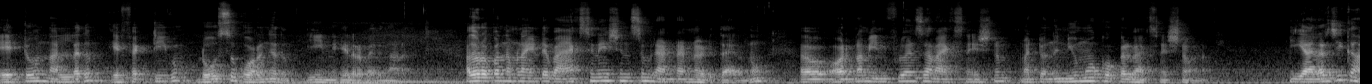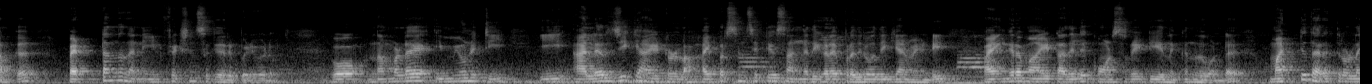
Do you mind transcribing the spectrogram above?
ഏറ്റവും നല്ലതും എഫക്റ്റീവും ഡോസ് കുറഞ്ഞതും ഈ ഇൻഹേലർ മരുന്നാണ് അതോടൊപ്പം നമ്മൾ അതിന്റെ വാക്സിനേഷൻസും രണ്ടെണ്ണം എടുത്തായിരുന്നു. ഒരെണ്ണം ഇൻഫ്ലുവൻസ വാക്സിനേഷനും മറ്റൊന്ന് ന്യൂമോകോക്കൽ വാക്സിനേഷനുമാണ് ഈ അലർജിക്കാർക്ക് പെട്ടെന്ന് തന്നെ ഇൻഫെക്ഷൻസ് കയറി പിടിപെടും. അപ്പോൾ നമ്മുടെ ഇമ്മ്യൂണിറ്റി ഈ അലർജിക്കായിട്ടുള്ള ഹൈപ്പർ സെൻസിറ്റീവ് സംഗതികളെ പ്രതിരോധിക്കാൻ വേണ്ടി ഭയങ്കരമായിട്ട് അതിൽ കോൺസെൻട്രേറ്റ് ചെയ്ത് നിൽക്കുന്നത് കൊണ്ട് മറ്റു തരത്തിലുള്ള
